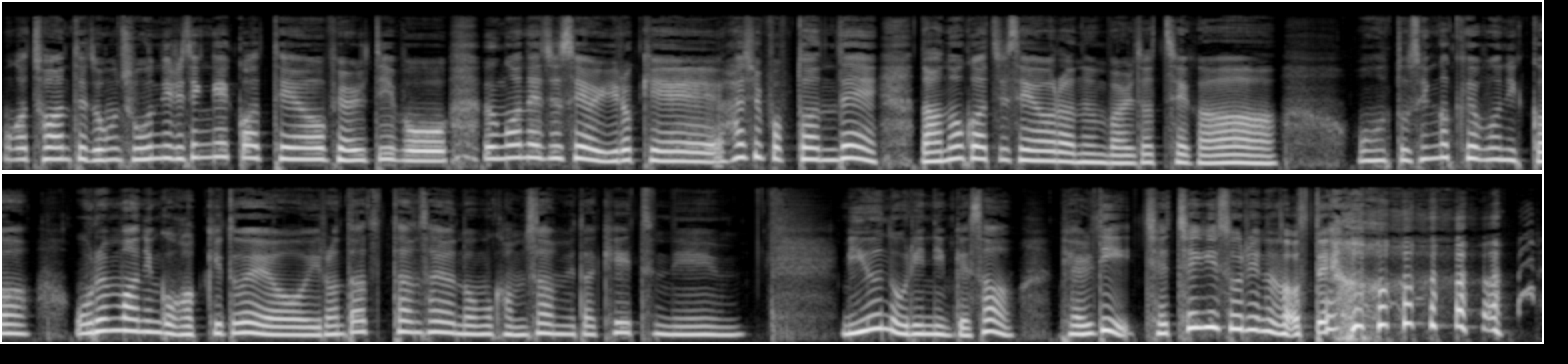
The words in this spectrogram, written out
뭔가 저한테 너무 좋은 일이 생길 것 같아요. 별띠 뭐 응원해주세요. 이렇게 하실 법도 한데 나눠 가지세요라는 말 자체가 어, 또 생각해보니까 오랜만인 것 같기도 해요. 이런 따뜻한 사연 너무 감사합니다, 케이트님. 미운 오리님께서, 별디, 재채기 소리는 어때요?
